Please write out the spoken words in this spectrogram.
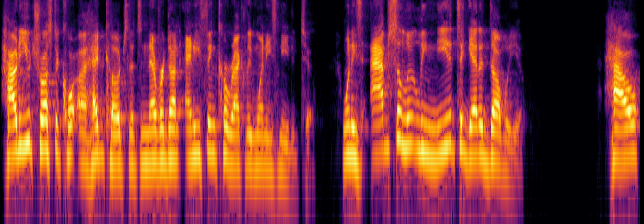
how do you trust a, co- a head coach that's never done anything correctly when he's needed to when he's absolutely needed to get a W how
